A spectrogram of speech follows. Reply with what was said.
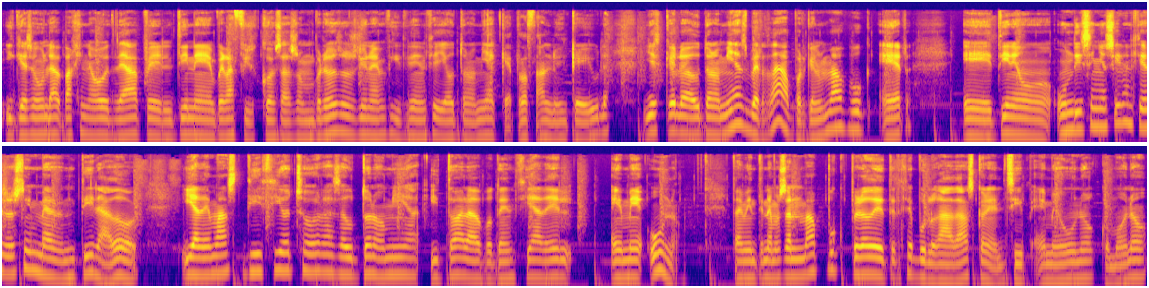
y que según la página web de Apple tiene gráficos asombrosos y una eficiencia y autonomía que rozan lo increíble. Y es que la autonomía es verdad, porque el MacBook Air eh, tiene un diseño silencioso sin ventilador y además 18 horas de autonomía y toda la potencia del M1. También tenemos el MacBook Pro de 13 pulgadas con el chip M1, como no,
